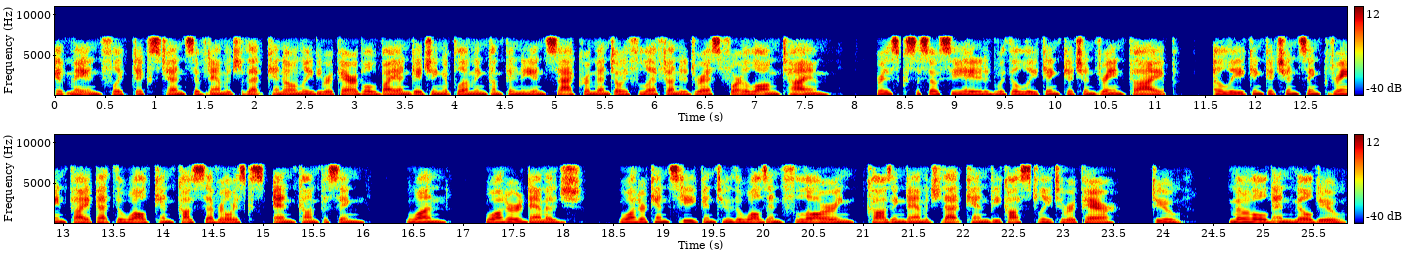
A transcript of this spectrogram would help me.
it may inflict extensive damage that can only be repairable by engaging a plumbing company in Sacramento if left unaddressed for a long time. Risks associated with a leaking kitchen drain pipe. A leaking kitchen sink drain pipe at the wall can cause several risks, encompassing 1. Water damage. Water can seep into the walls and flooring, causing damage that can be costly to repair. 2. Mold and mildew.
